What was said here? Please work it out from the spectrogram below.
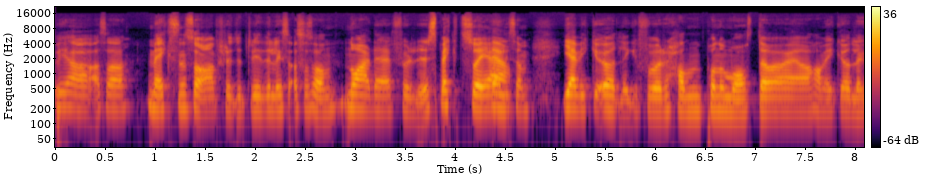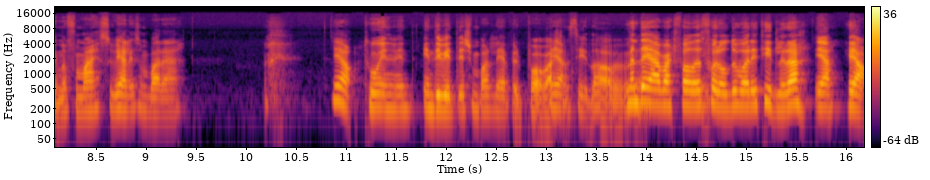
vi har Altså, med eksen så avsluttet vi det liksom Altså sånn Nå er det full respekt, så jeg Ja. liksom Jeg vil ikke ødelegge for han på noen måte, og han vil ikke ødelegge noe for meg. Så vi er liksom bare Ja. to individer som bare lever på hver Ja. sin side av Men det er i hvert fall et forhold du var i tidligere. Ja. Ja.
